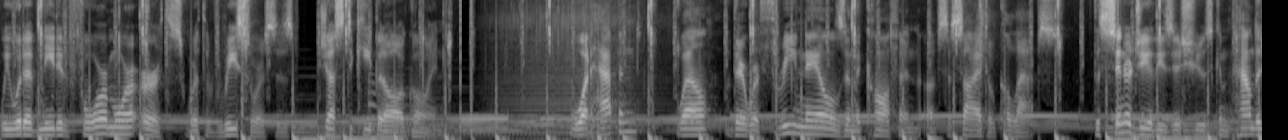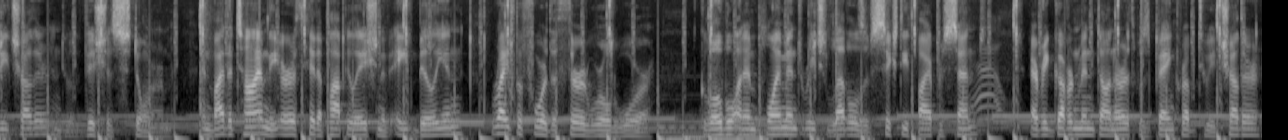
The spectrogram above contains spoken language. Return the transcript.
we would have needed four more Earths worth of resources just to keep it all going. What happened? Well, there were three nails in the coffin of societal collapse. The synergy of these issues compounded each other into a vicious storm, and by the time the Earth hit a population of 8 billion, right before the Third World War, Global unemployment reached levels of 65%. Every government on Earth was bankrupt to each other,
